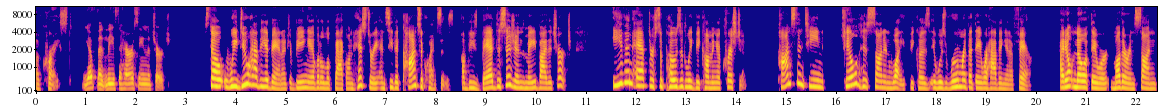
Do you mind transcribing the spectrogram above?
of Christ. Yep, it leads to heresy in the church. So we do have the advantage of being able to look back on history and see the consequences of these bad decisions made by the church. Even after supposedly becoming a Christian, Constantine killed his son and wife because it was rumored that they were having an affair. I don't know if they were mother and son,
